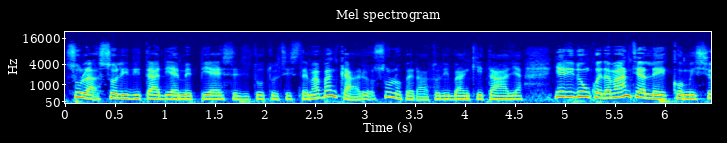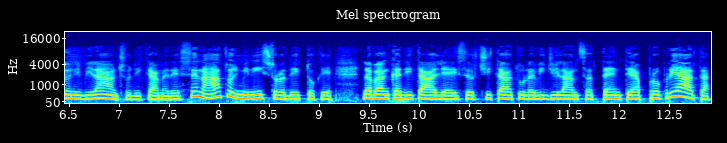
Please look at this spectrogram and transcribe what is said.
sulla solidità di MPS e di tutto il sistema bancario, sull'operato di Banca Italia. Ieri dunque davanti alle commissioni bilancio di Camera e Senato il Ministro ha detto che la Banca d'Italia ha esercitato una vigilanza attenta e appropriata,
